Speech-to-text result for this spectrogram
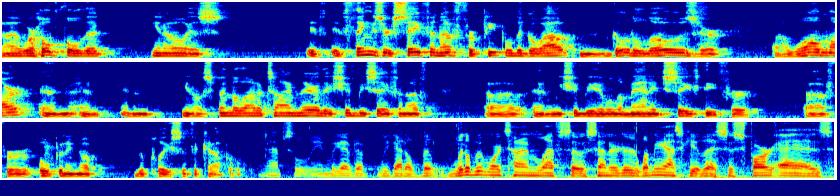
uh, we're hopeful that, you know, as if, if things are safe enough for people to go out and go to Lowe's or uh, Walmart and, and, and, you know, spend a lot of time there, they should be safe enough. Uh, and we should be able to manage safety for, uh, for opening up the place at the Capitol. Absolutely, and we got a, we got a bit, little bit more time left. So, Senator, let me ask you this: as far as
